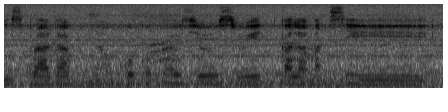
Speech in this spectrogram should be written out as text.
Finished product ng cucumber juice with calamansi.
